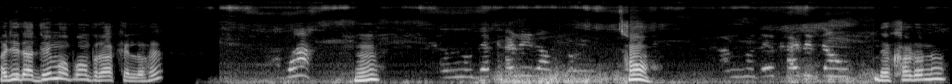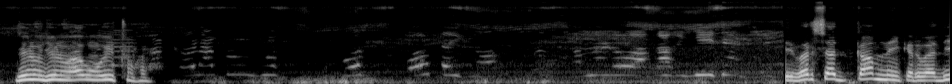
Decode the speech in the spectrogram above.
હજી તો ધીમો પંપ રાખેલો હે. હમ? હા. દેખાડી ને. ઝીણું ઝીણું આવું ઉઠું હે એ વરસાદ કામ નહીં કરવા દે.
